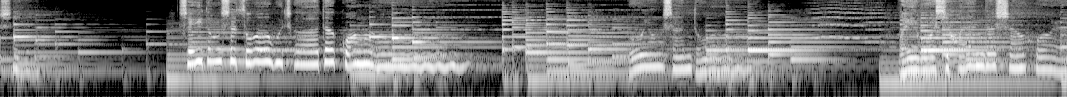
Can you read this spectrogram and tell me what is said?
是，谁都是做舞者的光荣，不用闪躲，为我喜欢的生活而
